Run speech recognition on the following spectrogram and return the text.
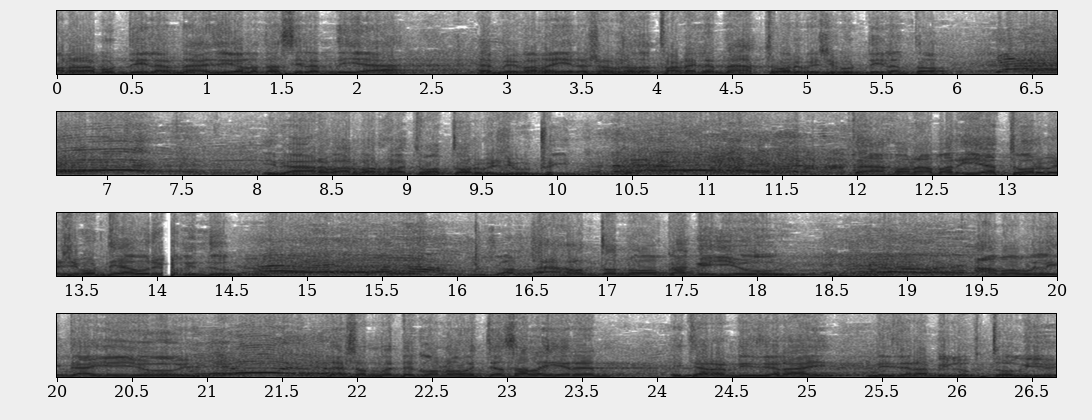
অনারা ভোট দিলাম না, আজ ইহলত আসছিলাম দিয়া। এমপি বানাইয়ের সংসদ পাঠাইলাম না আর তোমার বেশি ভোট দিলাম তো। এবার আরও বারবার হয়, তোমার তো আরও বেশি ভোট হই। তা এখন আবার ইয়া তোর বেশি ভোট দিয়া করিব কিন্তু। এখন তো নৌকা গেই আওয়ামী লীগ দেয় গেই দেশের মধ্যে গণহত্যা চালাইয়ের ইতারা নিজেরাই, নিজেরা বিলুপ্ত গিয়ে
